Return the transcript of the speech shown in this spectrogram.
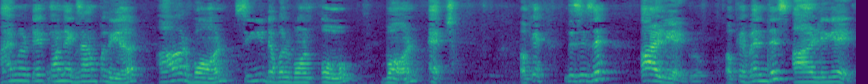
I am going to take one example here. R bond C double bond O bond H. Okay, this is a aldehyde group. Okay, when this aldehyde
